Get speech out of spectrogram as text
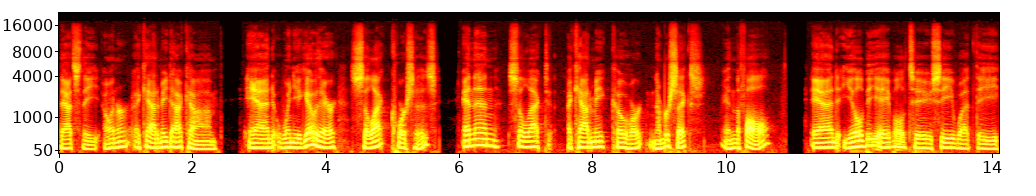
That's theowneracademy.com. And when you go there, select courses and then select Academy cohort number six in the fall and you'll be able to see what the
